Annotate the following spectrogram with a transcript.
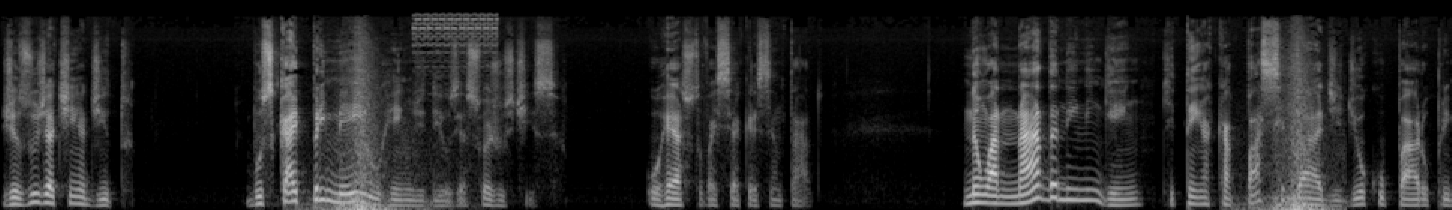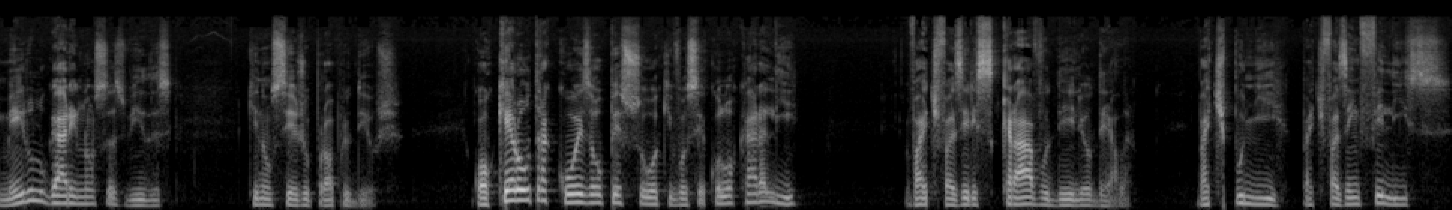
Jesus já tinha dito Buscai primeiro o reino de Deus e a sua justiça. O resto vai ser acrescentado. Não há nada nem ninguém que tenha capacidade de ocupar o primeiro lugar em nossas vidas que não seja o próprio Deus. Qualquer outra coisa ou pessoa que você colocar ali vai te fazer escravo dele ou dela, vai te punir, vai te fazer infeliz.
